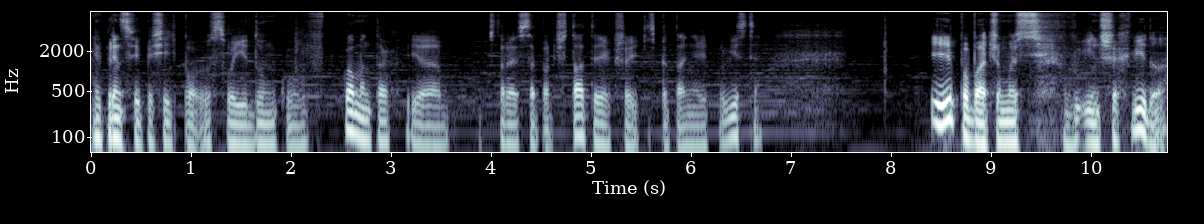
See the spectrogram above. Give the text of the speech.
І, в принципі, пишіть по свою думку в коментах. Я стараюся все прочитати, якщо якісь питання відповісти. І побачимось в інших відео.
